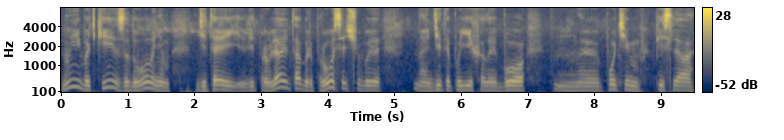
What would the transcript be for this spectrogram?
Ну і батьки з задоволенням дітей відправляють табір, просять, щоб е, діти поїхали, бо е, потім після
